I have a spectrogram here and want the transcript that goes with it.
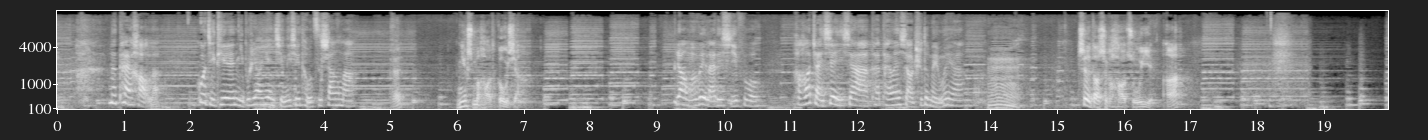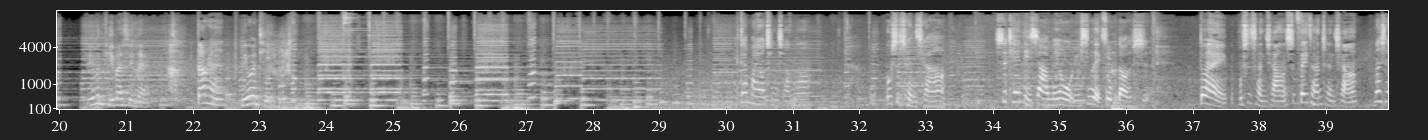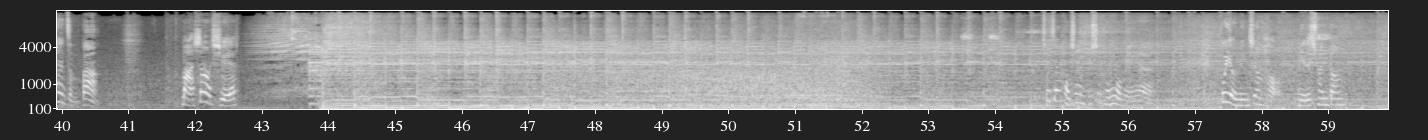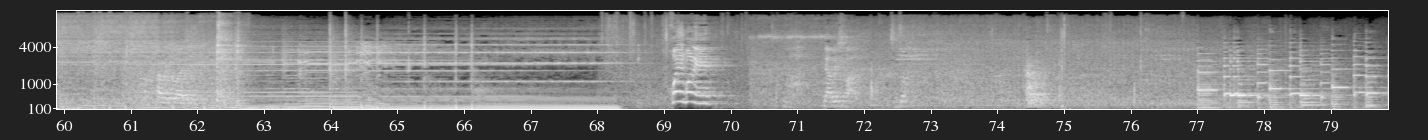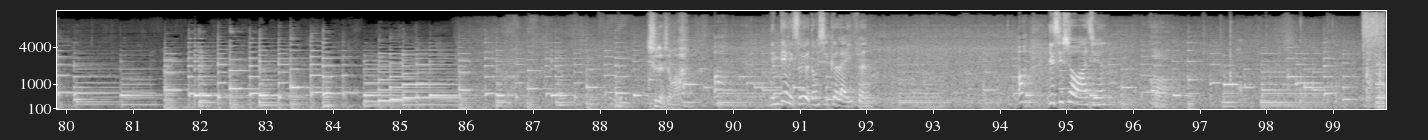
那太好了。过几天你不是要宴请那些投资商吗？哎，你有什么好的构想？让我们未来的媳妇好好展现一下她台湾小吃的美味啊！嗯，这倒是个好主意啊！没问题吧，新磊？当然没问题。你干嘛要逞强呢？不是逞强，是天底下没有我于心磊做不到的事。对，不是逞强，是非常逞强。那现在怎么办？马上学。这家好像不是很有名哎。不有名正好，你的穿帮。欢迎光临。两位是吧？请坐。吃点什么？哦，你们店里所有东西各来一份。哦，尤其是蚵仔煎。啊。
